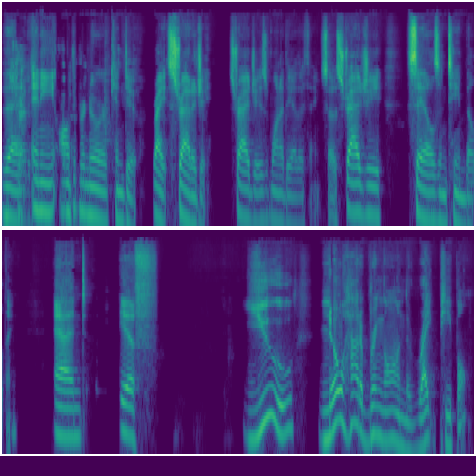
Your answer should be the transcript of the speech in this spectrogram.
that strategy. any entrepreneur can do. Right. Strategy. Strategy is one of the other things. So strategy, sales, and team building. And if you know how to bring on the right people,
